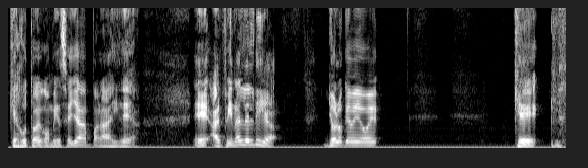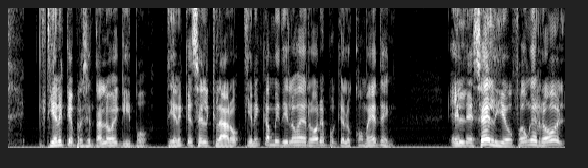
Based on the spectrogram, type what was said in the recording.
que justo que comience ya para las ideas. Eh, al final del día, yo lo que veo es que tienen que presentar los equipos, tienen que ser claros, tienen que admitir los errores porque los cometen. El de Sergio fue un error,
